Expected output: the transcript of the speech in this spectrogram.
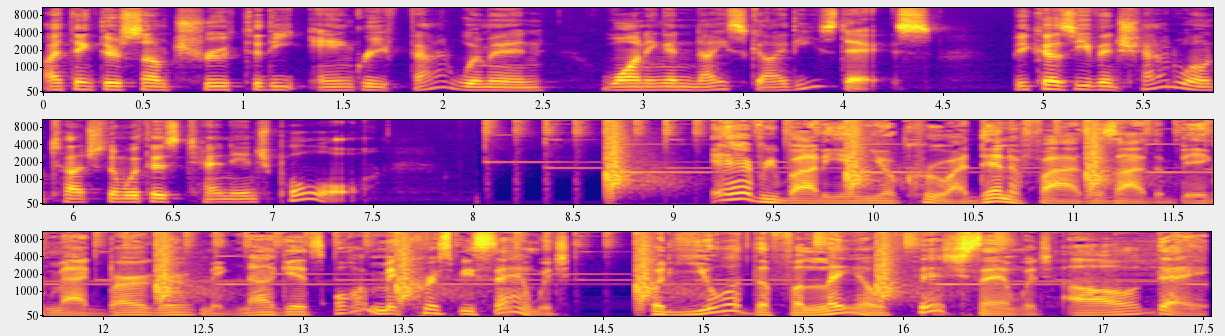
I think there's some truth to the angry fat women wanting a nice guy these days. Because even Chad won't touch them with his 10 inch pole. Everybody in your crew identifies as either Big Mac Burger, McNuggets, or McCrispy Sandwich. But you're the filet fish Sandwich all day.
